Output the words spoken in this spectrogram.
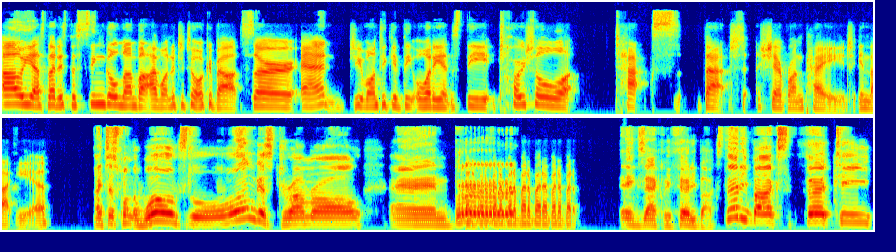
Oh, yes, that is the single number I wanted to talk about. So, Anne, do you want to give the audience the total tax that Chevron paid in that year? I just want the world's longest drum roll and exactly 30 bucks. 30 bucks, 30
